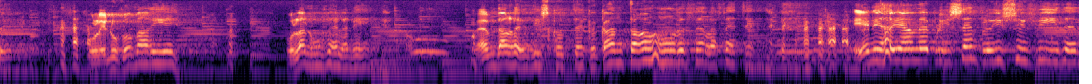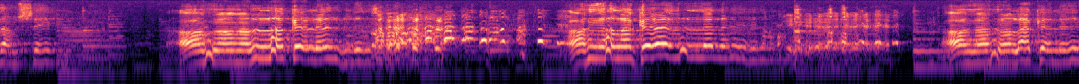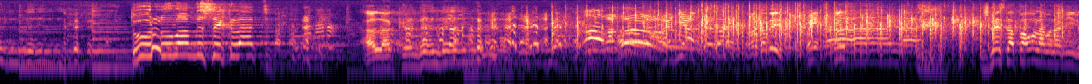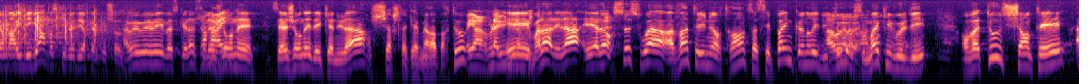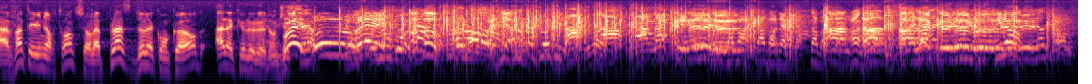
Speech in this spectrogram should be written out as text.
pour les nouveaux mariés, pour la nouvelle année, même dans les discothèques quand on veut faire la fête, il n'y a rien de plus simple, il suffit de danser. Ah. Ah. Ah, la quelele. Tout le monde s'éclate à la je laisse la parole à mon ami Jean-Marie Bigard parce qu'il veut dire quelque chose. Ah oui, oui, oui, parce que là, c'est la journée. C'est la journée des canulars. Je cherche la caméra partout. Oui, alors, voilà une, Et là, oui. voilà, elle est là. Et alors, ce soir, à 21h30, ça, c'est pas une connerie du tout, hein, c'est moi qui vous le dis. On va tous chanter à 21h30 sur la place de la Concorde à la queue leu Donc j'espère que vous serez nombreux. Très bien. Ça va, ça va, d'accord, ça va. Ah, À la queue.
